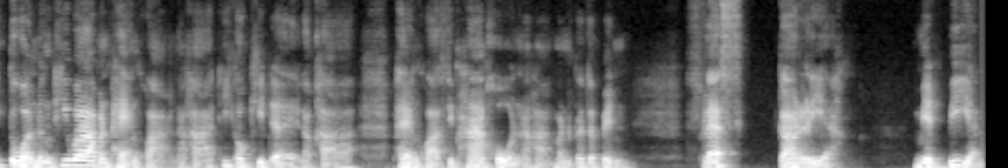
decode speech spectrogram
อีกตัวหนึ่งที่ว่ามันแพงกว่านะคะ ที่เขาคิดเออราคาแพงกว่า 15 โคนนะคะ มันก็จะเป็น f l a s c a r i a เมียดเบียน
